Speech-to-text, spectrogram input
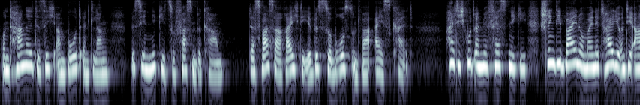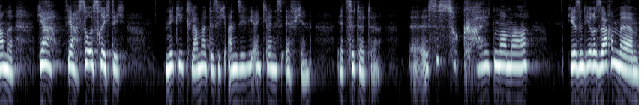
und hangelte sich am Boot entlang, bis sie Nicky zu fassen bekam. Das Wasser reichte ihr bis zur Brust und war eiskalt. Halt dich gut an mir fest, Nicky. Schling die Beine um meine Taille und die Arme. Ja, ja, so ist richtig. Nicky klammerte sich an sie wie ein kleines Äffchen. Er zitterte. Es ist so kalt, Mama. Hier sind Ihre Sachen, Ma'am.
